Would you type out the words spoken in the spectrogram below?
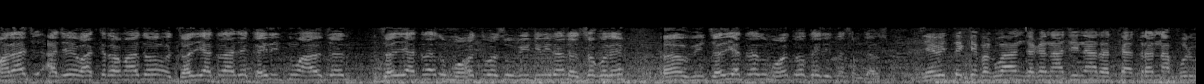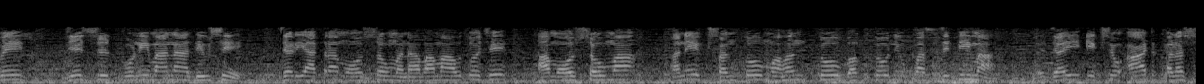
મહારાજ આજે વાત કરવામાં આવે તો જલયાત્રા આજે કઈ રીતનું આયોજન જલયાત્રાનું મહત્વ શું? વીટીવીના દર્શકોને અ, વી- જલયાત્રાનું મહત્વ કઈ રીતે સમજાવશો? જેવી રીતે કે ભગવાન જગન્નાથજીના રથયાત્રાના પૂર્વે જે પૂર્ણિમાના દિવસે જળયાત્રા મહોત્સવ મનાવવામાં આવતો છે આ મહોત્સવમાં અનેક સંતો મહંતો ભક્તોની ઉપસ્થિતિમાં જઈ એકસો આઠ કળશ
